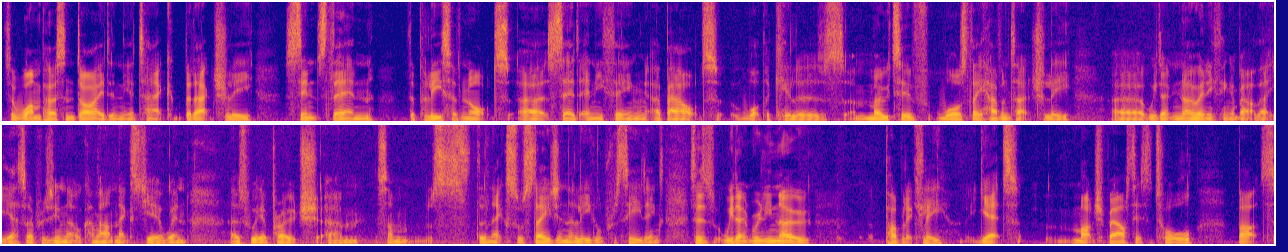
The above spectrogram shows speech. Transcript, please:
so one person died in the attack, but actually, since then, the police have not uh, said anything about what the killer's motive was. They haven't actually. Uh, we don't know anything about that yet. I presume that will come out next year when as we approach um, some the next sort of stage in the legal proceedings. So we don't really know publicly yet much about it at all, but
